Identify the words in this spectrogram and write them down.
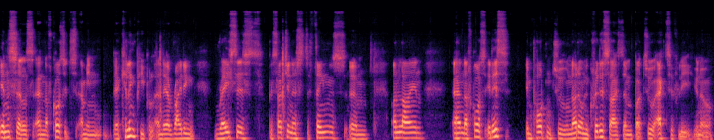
incels. And of course it's i mean they're killing people and they're writing racist misogynist things um, online, and of course it is important to not only criticize them but to actively, you know,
